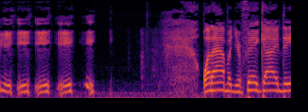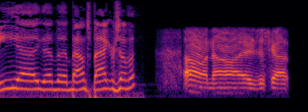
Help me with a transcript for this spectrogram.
what happened? Your fake ID uh, uh, bounced back or something? Oh no, I just got a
